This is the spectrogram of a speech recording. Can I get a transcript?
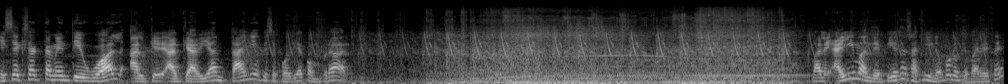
es exactamente igual al que, al que había antaño que se podía comprar. Vale, hay imán de piezas aquí, ¿no? Por lo que parece.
